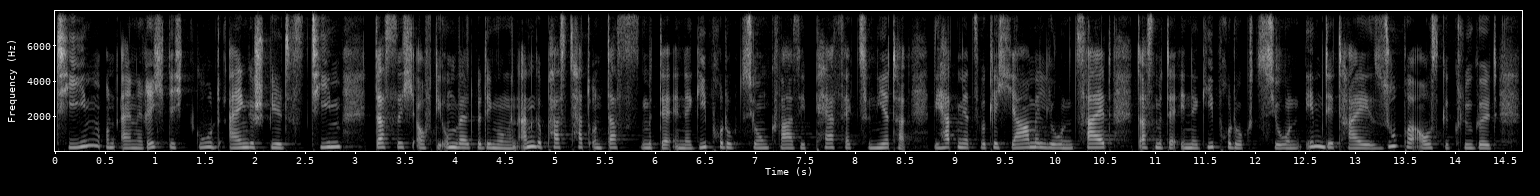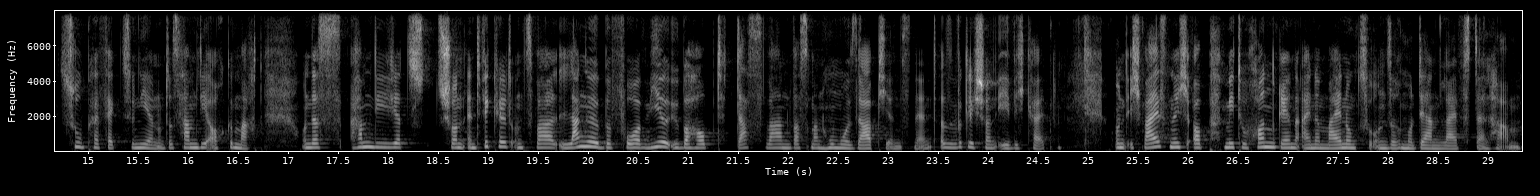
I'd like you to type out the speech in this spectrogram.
Team und ein richtig gut eingespieltes Team, das sich auf die Umweltbedingungen angepasst hat und das mit der Energieproduktion quasi perfektioniert hat. Die hatten jetzt wirklich Jahrmillionen Zeit, das mit der Energieproduktion im Detail super ausgeklügelt zu perfektionieren. Und das haben die auch gemacht. Und das haben die jetzt schon entwickelt und zwar lange bevor wir überhaupt das waren, was man Homo sapiens nennt. Also wirklich schon Ewigkeiten. Und ich weiß nicht, ob Mitochondrien eine Meinung zu unserem modernen Lifestyle haben.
